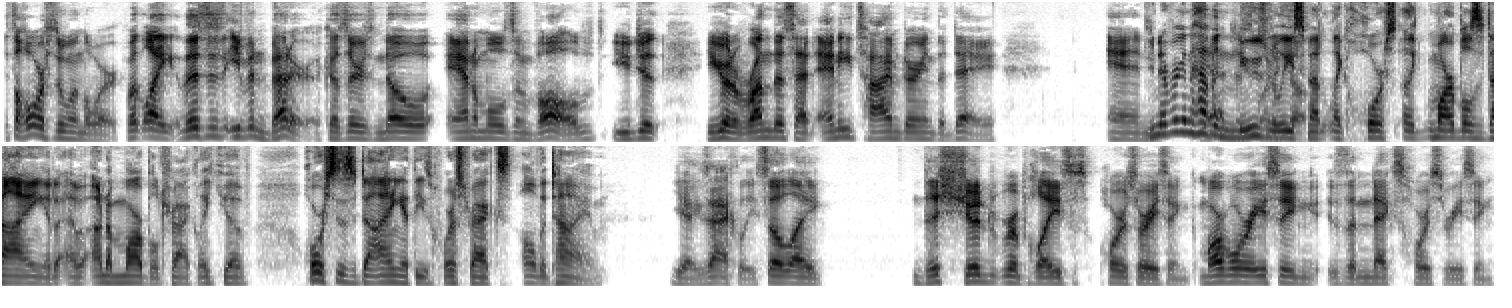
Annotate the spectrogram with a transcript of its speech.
it's the horse doing the work. But like this is even better because there's no animals involved. You just you're gonna run this at any time during the day, and You're never gonna have yeah, a news release go. about like horse, like marbles dying at a, on a marble track. Like you have horses dying at these horse tracks all the time. Yeah, exactly. So like this should replace horse racing. Marble racing is the next horse racing.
